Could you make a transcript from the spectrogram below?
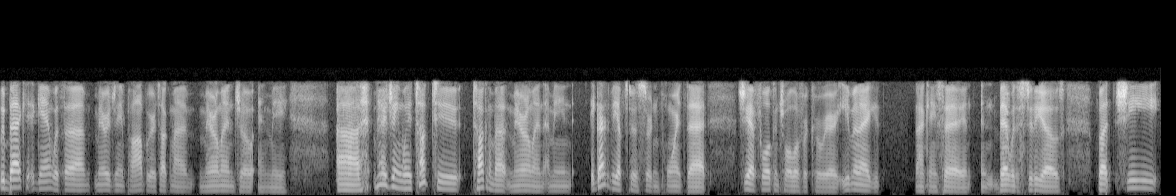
We're back again with uh, Mary Jane Popp. We were talking about Marilyn, Joe, and me. Uh, Mary Jane, when we talked to talking about Marilyn, I mean, it got to be up to a certain point that she had full control of her career, even I, I can't say in, in bed with the studios, but she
